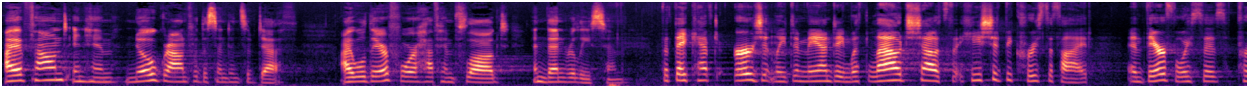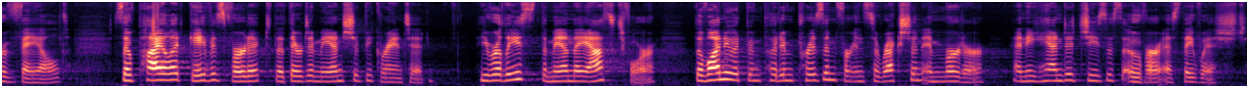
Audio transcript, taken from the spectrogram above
I have found in him no ground for the sentence of death. I will therefore have him flogged and then release him. But they kept urgently demanding with loud shouts that he should be crucified, and their voices prevailed. So Pilate gave his verdict that their demand should be granted. He released the man they asked for, the one who had been put in prison for insurrection and murder, and he handed Jesus over as they wished.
